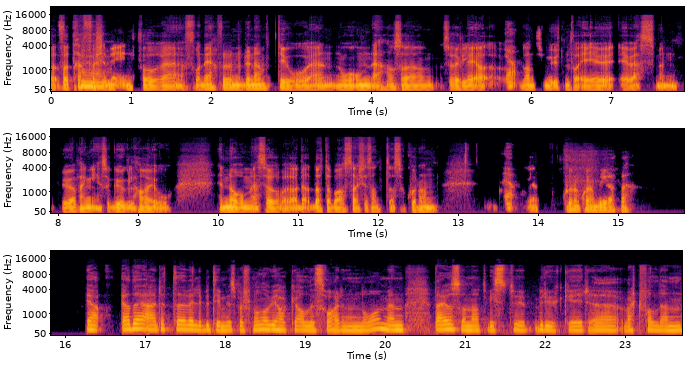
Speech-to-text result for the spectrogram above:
For, for treffer ikke Mm. det innenfor eh, for det? For du, nevnte jo eh, noe om det. altså Selvfølgelig ja, land som er utenfor EU, EØS, men uavhengig. Så Google har jo enorme servere og databaser, ikke sant. Altså hvordan, Ja. hvordan, hvordan blir dette? Ja, ja, det er et eh, veldig betimelig spørsmål, og vi har ikke alle svarene nå. Men det er jo sånn at hvis du bruker i hvert fall den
